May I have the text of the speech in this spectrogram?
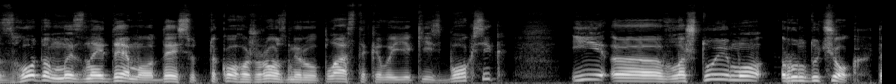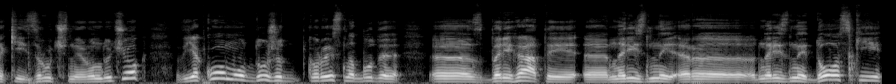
згодом ми знайдемо десь от такого ж розміру пластиковий якийсь боксик. І е, влаштуємо рундучок, такий зручний рундучок, в якому дуже корисно буде е, зберігати е, нарізні, е, нарізні доски, е,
